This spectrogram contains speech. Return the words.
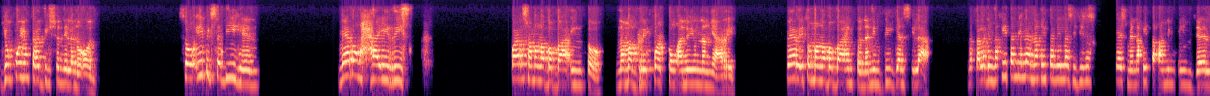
yun po yung tradition nila noon. So, ibig sabihin, merong high risk para sa mga babaeng to na mag-report kung ano yung nangyari. Pero itong mga babaeng to, nanindigan sila na talagang nakita nila, nakita nila si Jesus Christ, may nakita kaming angel.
